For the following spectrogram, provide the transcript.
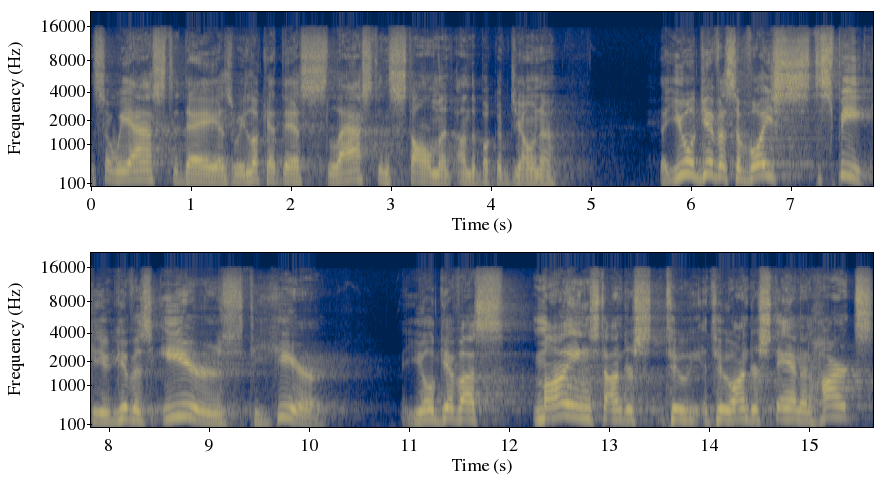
And so we ask today, as we look at this last installment on the book of Jonah, that you will give us a voice to speak, you give us ears to hear, you'll give us minds to, under, to, to understand and hearts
